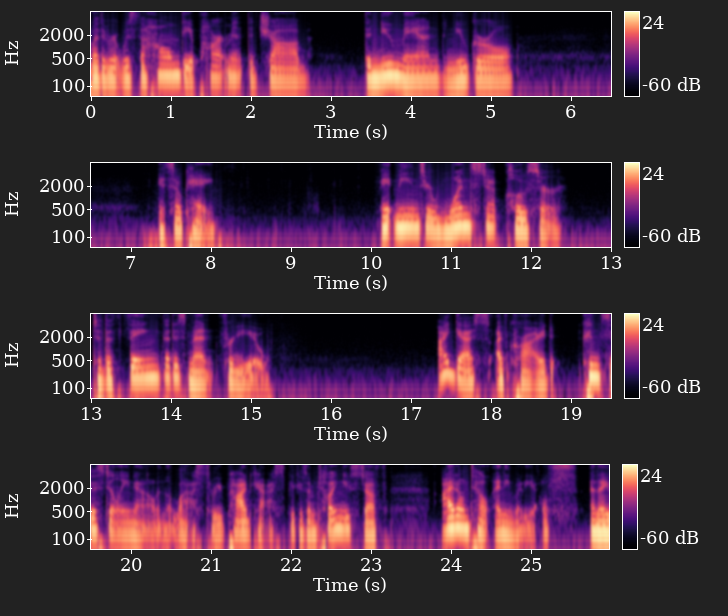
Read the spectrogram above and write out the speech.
Whether it was the home, the apartment, the job, the new man, the new girl, it's okay. It means you're one step closer to the thing that is meant for you. I guess I've cried consistently now in the last three podcasts because I'm telling you stuff I don't tell anybody else. And I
